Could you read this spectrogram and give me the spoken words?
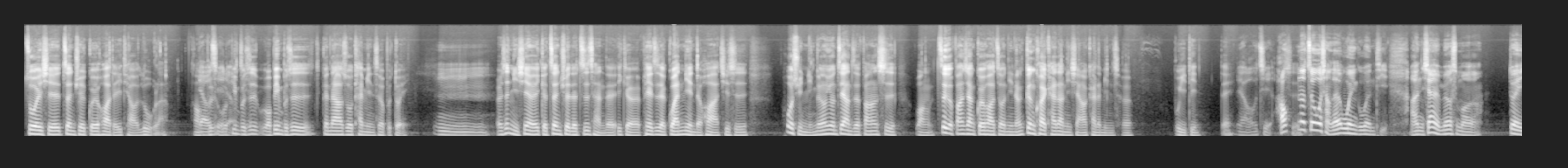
做一些正确规划的一条路啦。了解，我并不是我并不是跟大家说开名车不对，嗯，而是你先有一个正确的资产的一个配置的观念的话，其实或许你能用这样子的方式。往这个方向规划之后，你能更快开到你想要开的名车，不一定。对，了解。好，那最后我想再问一个问题啊，你现在有没有什么对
